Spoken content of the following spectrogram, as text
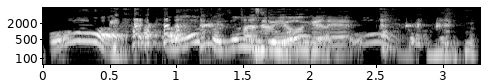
Pô, é, fazer um fazer yoga, yoga né?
